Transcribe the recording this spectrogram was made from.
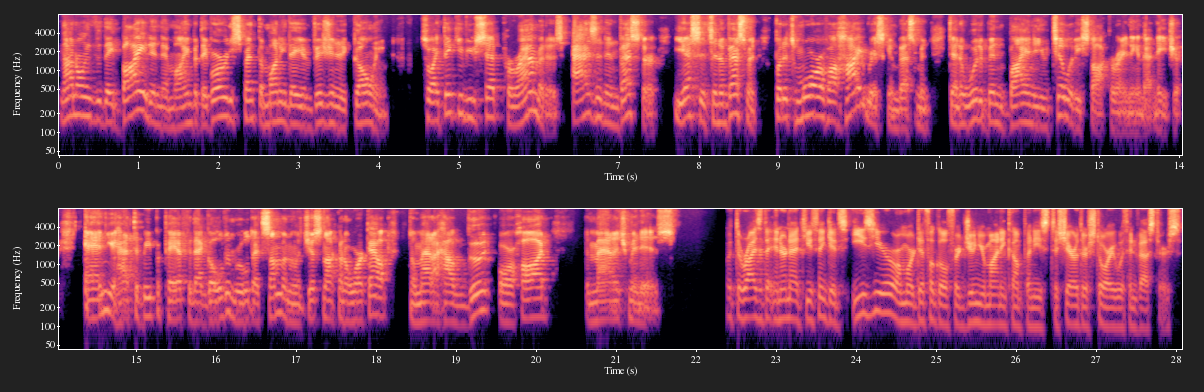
Not only did they buy it in their mind, but they've already spent the money they envisioned it going. So I think if you set parameters as an investor, yes, it's an investment, but it's more of a high risk investment than it would have been buying a utility stock or anything of that nature. And you had to be prepared for that golden rule that some of them are just not going to work out, no matter how good or hard the management is. With the rise of the internet, do you think it's easier or more difficult for junior mining companies to share their story with investors?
